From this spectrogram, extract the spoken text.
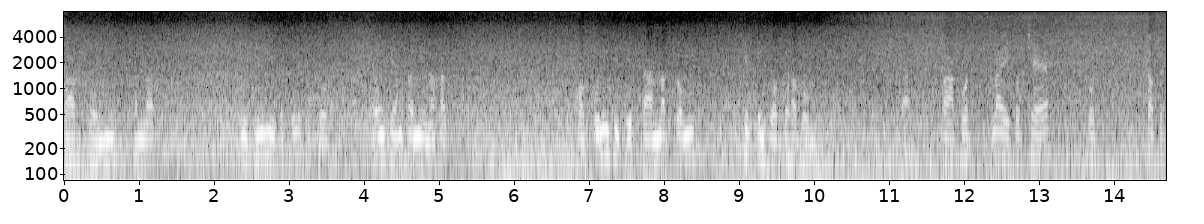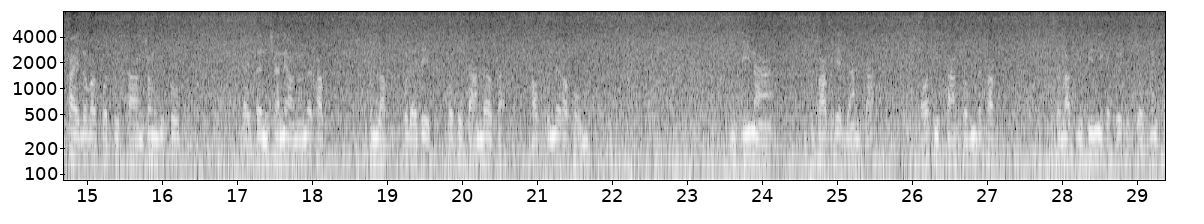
ครับผมสำหรับอีพีนี้ก็คือจบลงเพียงเท่านี้นะครับ ขอบคุณที่ติดตามรับชมคลิปจนจบนะครับผมฝากกดไลค์กดแชร์กด subscribe หรือว่ากดติดตามช่อง YouTube ไตเติ้ลชาแนลนั้นนะครับสำหรับผู้ใดที่กดติดตามแล้วก็ขอบคุณด้วยครับผมอีพีหน้าสุภาพประเทศยังกะขอติดตามชมนะครับ สำหรับ EP นี้ก็คือจะจบลงไป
